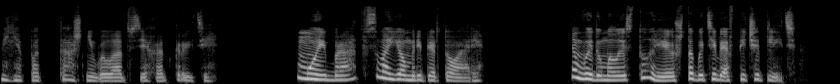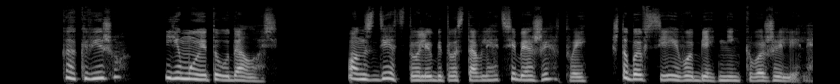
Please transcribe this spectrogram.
Меня подташнивало от всех открытий. Мой брат в своем репертуаре выдумал историю, чтобы тебя впечатлить. Как вижу, ему это удалось. Он с детства любит выставлять себя жертвой, чтобы все его бедненького жалели.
